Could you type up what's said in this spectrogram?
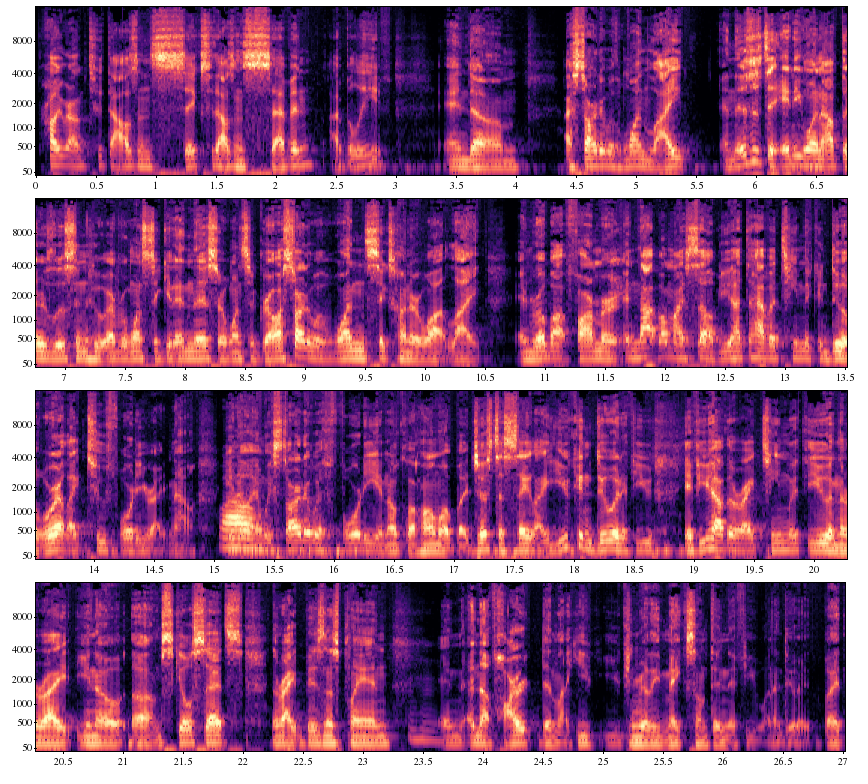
probably around 2006, 2007, I believe. And um, I started with one light and this is to anyone out there listening who ever wants to get in this or wants to grow. I started with one 600 watt light and Robot Pharmer, and not by myself. You have to have a team that can do it. We're at like 240 right now, wow. you know, and we started with 40 in Oklahoma. But just to say, like, you can do it if you if you have the right team with you and the right you know um, skill sets, the right business plan, mm-hmm. and enough heart. Then like you you can really make something if you want to do it. But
